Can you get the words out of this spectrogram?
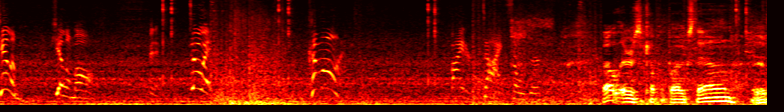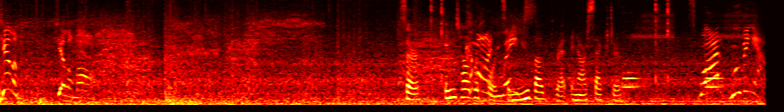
Kill him! Kill them all! Do it! Come on! Fight or die, soldier! Well, there's a couple bugs down. Kill them! Kill them all! Sir, Intel Come reports you a new bug threat in our sector. Squad, moving out!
